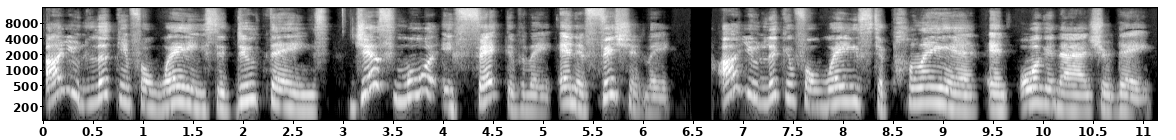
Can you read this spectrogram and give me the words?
Are you looking for ways to do things just more effectively and efficiently are you looking for ways to plan and organize your day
